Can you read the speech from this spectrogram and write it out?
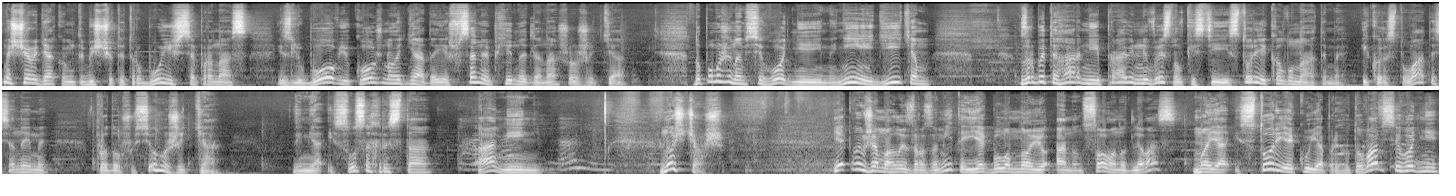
Ми щиро дякуємо тобі, що ти турбуєшся про нас і з любов'ю кожного дня даєш все необхідне для нашого життя. Допоможи нам сьогодні і мені, і дітям зробити гарні і правильні висновки з цієї історії, яка лунатиме, і користуватися ними впродовж усього життя. В ім'я Ісуса Христа. Амінь. Ну що ж, як ви вже могли зрозуміти, і як було мною анонсовано для вас, моя історія, яку я приготував сьогодні,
